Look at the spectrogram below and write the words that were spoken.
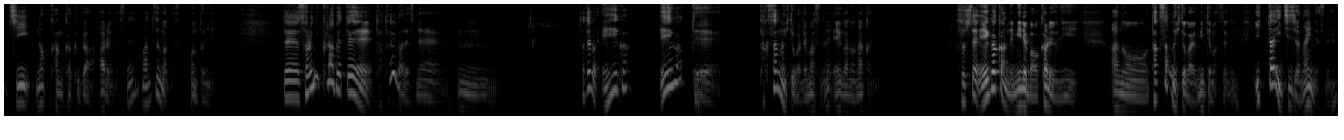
1の感覚があるんですね。マンツーマンです。本当に。でそれに比べて例えばですねうん例えば映画？映画ってたくさんの人が出ますね映画の中に。そして映画館で見れば分かるようにあのたくさんの人が見てますよね。1対1じゃないんですね。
